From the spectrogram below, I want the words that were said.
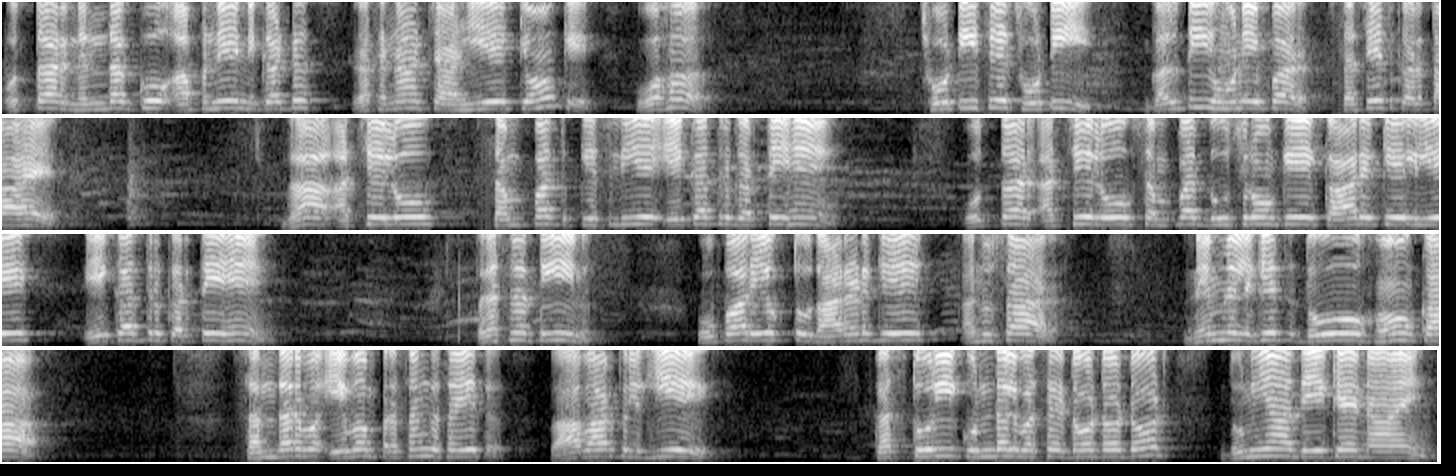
उत्तर, निंदक को अपने निकट रखना चाहिए क्योंकि वह छोटी से छोटी गलती होने पर सचेत करता है। घ, अच्छे लोग संपत्ति किस लिए एकत्र करते हैं? उत्तर, अच्छे लोग संपत्ति दूसरों के कार्य के लिए एकत्र करते हैं। प्रश्न तीन उपर्युक्त उदाहरण के अनुसार, निम्नलिखित दोहों का संदर्भ एवं प्रसंग सहित भावार्थ लिखिए। कस्तूरी कुंडल बसे डॉट डॉट डॉट, दुनिया देखे नाए।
